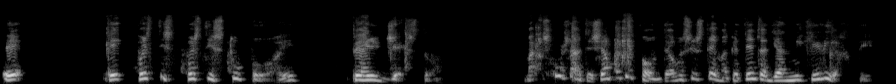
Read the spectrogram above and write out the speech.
E che questi, questi stupori per il gesto. Ma scusate, siamo di fronte a un sistema che tenta di annichilirti,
